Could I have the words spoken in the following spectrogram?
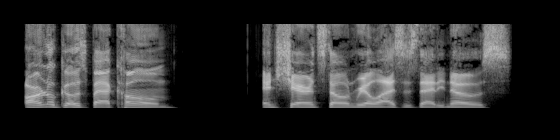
Arnold goes back home, and Sharon Stone realizes that he knows,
